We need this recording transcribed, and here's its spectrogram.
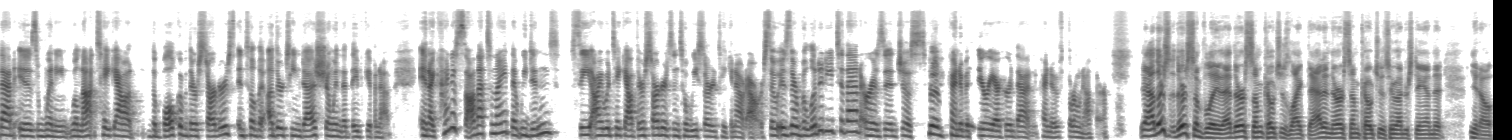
that is winning will not take out the bulk of their starters until the other team does, showing that they've given up. And I kind of saw that tonight that we didn't see I would take out their starters until we started taking out ours. So is there validity to that or is it just yeah. kind of a theory I heard that kind of thrown out there? Yeah, there's there's some validity that there are some coaches like that and there are some coaches who understand that you know,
